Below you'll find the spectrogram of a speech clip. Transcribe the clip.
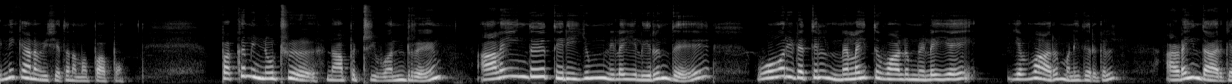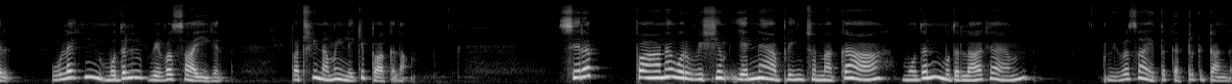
இன்றைக்கான விஷயத்தை நம்ம பார்ப்போம். பக்கம் இந்நூற்று நாற்பத்தி ஒன்று அலைந்து திரியும் நிலையிலிருந்து ஓரிடத்தில் நிலைத்து வாழும் நிலையை எவ்வாறு மனிதர்கள் அடைந்தார்கள்? உலகின் முதல் விவசாயிகள் பற்றி நம்ம இன்றைக்கி பார்க்கலாம். சிறப்பான ஒரு விஷயம் என்ன அப்படின்னு சொன்னாக்கா முதன் முதலாக விவசாயத்தை கற்றுக்கிட்டாங்க.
